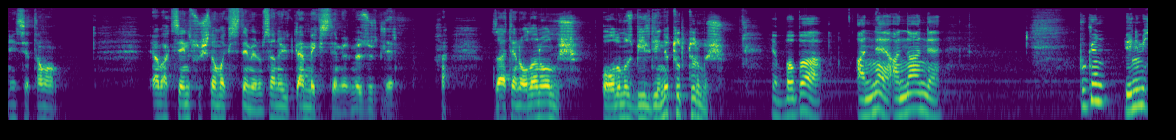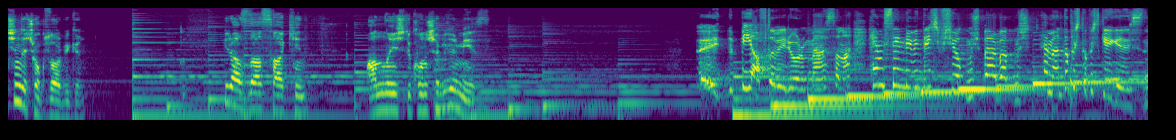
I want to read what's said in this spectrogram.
Neyse tamam. Ya bak seni suçlamak istemiyorum. Sana yüklenmek istemiyorum. Özür dilerim. Hah, Zaten olan olmuş. Oğlumuz bildiğini tutturmuş. Ya baba, anne, anneanne. Bugün benim için de çok zor bir gün. Biraz daha sakin, anlayışlı konuşabilir miyiz? Ee, bir hafta veriyorum ben sana. Hem senin evinde hiçbir şey yokmuş, berbatmış. Hemen tapış tapış geri gelirsin.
